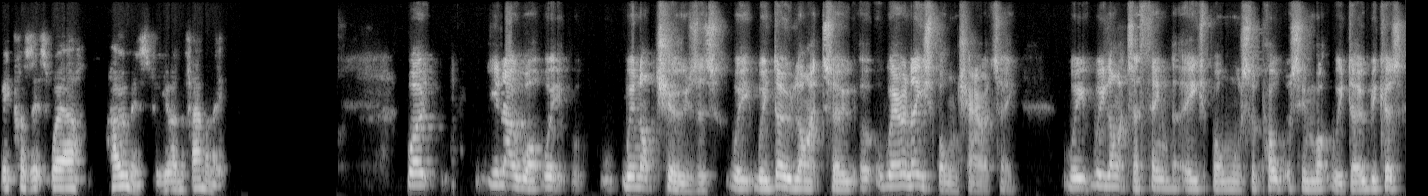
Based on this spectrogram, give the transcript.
because it's where home is for you and the family. Well, you know what, we, we're not choosers. We, we do like to, we're an Eastbourne charity. We, we like to think that Eastbourne will support us in what we do because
